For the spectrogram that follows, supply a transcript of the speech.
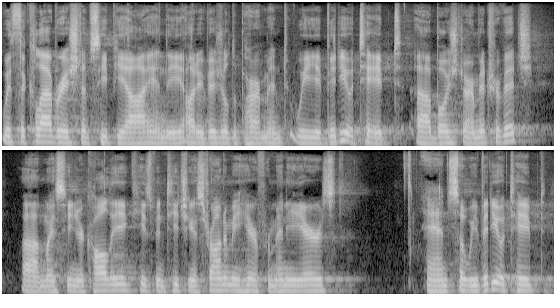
with the collaboration of CPI and the audiovisual department, we videotaped uh, Božidar Mitrovic, uh, my senior colleague. He's been teaching astronomy here for many years. And so we videotaped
